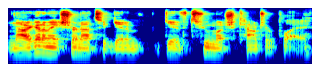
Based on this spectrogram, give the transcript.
Now I got to make sure not to get him give too much counterplay.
